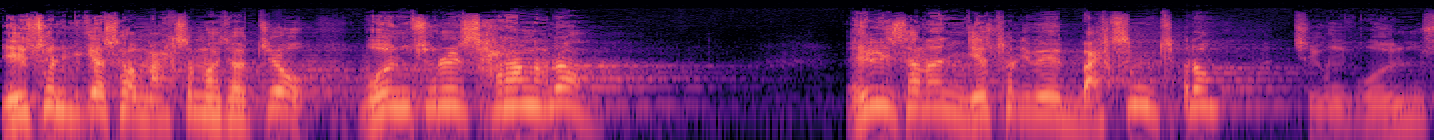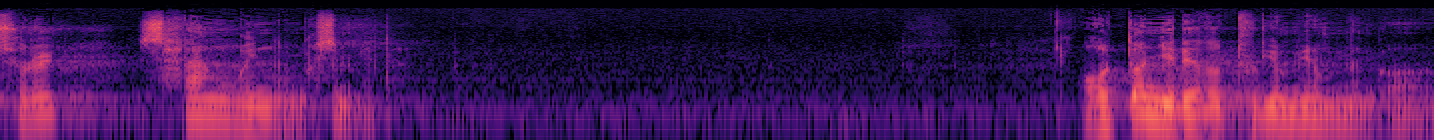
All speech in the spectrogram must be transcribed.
예수님께서 말씀하셨죠. 원수를 사랑하라. 엘리사는 예수님의 말씀처럼 지금 원수를 사랑하고 있는 것입니다. 어떤 일에도 두려움이 없는 것.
